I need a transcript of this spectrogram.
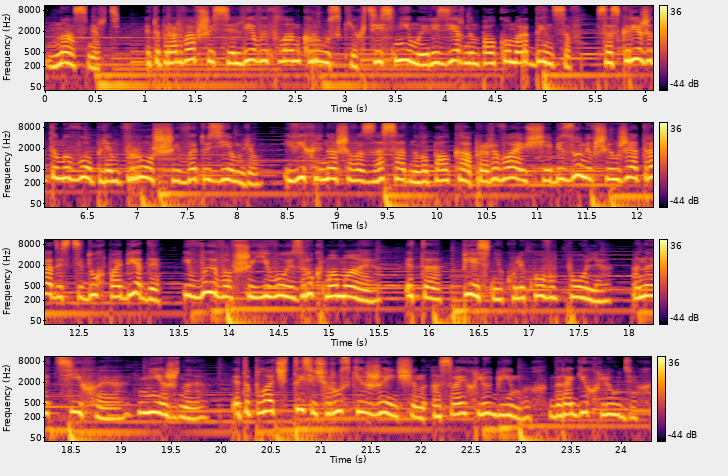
насмерть. Это прорвавшийся левый фланг русских, теснимый резервным полком ордынцев, со скрежетом и воплем, вросший в эту землю. И вихрь нашего засадного полка, прорывающий, обезумевший уже от радости дух победы и вырвавший его из рук Мамая. Это песня Куликова поля. Она тихая, нежная. Это плач тысяч русских женщин о своих любимых, дорогих людях.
